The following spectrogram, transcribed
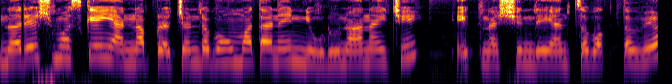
नरेश म्हस्के यांना प्रचंड बहुमताने निवडून आणायचे. एकनाथ शिंदे यांचं वक्तव्य.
